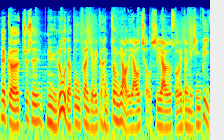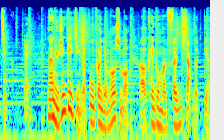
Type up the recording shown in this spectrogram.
那个就是女路的部分，有一个很重要的要求是要有所谓的女性地景。对，那女性地景的部分有没有什么呃可以跟我们分享的点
